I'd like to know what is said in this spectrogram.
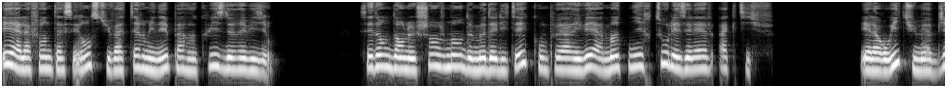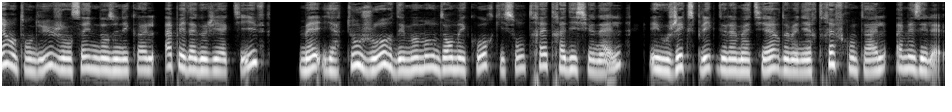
et à la fin de ta séance, tu vas terminer par un quiz de révision. C'est donc dans le changement de modalité qu'on peut arriver à maintenir tous les élèves actifs. Et alors oui, tu m'as bien entendu, j'enseigne dans une école à pédagogie active, mais il y a toujours des moments dans mes cours qui sont très traditionnels et où j'explique de la matière de manière très frontale à mes élèves.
